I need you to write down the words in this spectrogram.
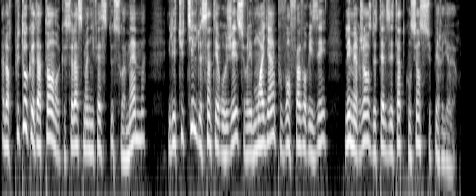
Alors plutôt que d'attendre que cela se manifeste soi-même, il est utile de s'interroger sur les moyens pouvant favoriser l'émergence de tels états de conscience supérieurs.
